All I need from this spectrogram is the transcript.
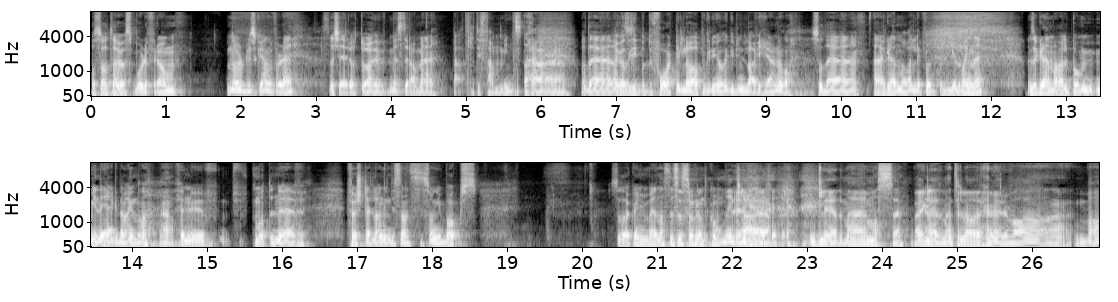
Og så tar vi og spoler fram når du skal gjennomføre det. Så ser du at du har mestra med ja, 35 minst. da. Ja, ja. Og det jeg er ganske sikker på at du får til det pga. på grunn av det grunnlaget her nå. da. Så det, jeg gleder meg veldig for, på dine vegne. Men så gleder jeg meg veldig på mine egne vegne òg. For nå på en måte, nå er første langdistansesesong i boks. Så da kan bare neste sesongene komme, egentlig. Ja, ja. Gleder meg masse. Og jeg gleder meg til å høre hva, hva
